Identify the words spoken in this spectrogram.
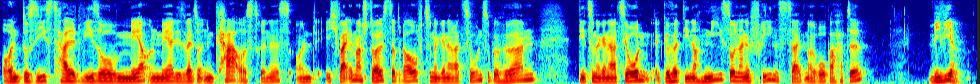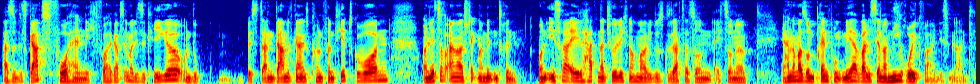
Und du siehst halt, wie so mehr und mehr diese Welt so in einem Chaos drin ist. Und ich war immer stolz darauf, zu einer Generation zu gehören, die zu einer Generation gehört, die noch nie so lange Friedenszeit in Europa hatte wie wir. Also das gab es vorher nicht. Vorher gab es immer diese Kriege und du bist dann damit gar nicht konfrontiert geworden. Und jetzt auf einmal steckt man mittendrin. Und Israel hat natürlich nochmal, wie du es gesagt hast, so ein, echt so eine, ja, nochmal so einen Brennpunkt mehr, weil es ja noch nie ruhig war in diesem Land.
